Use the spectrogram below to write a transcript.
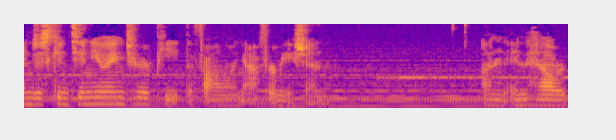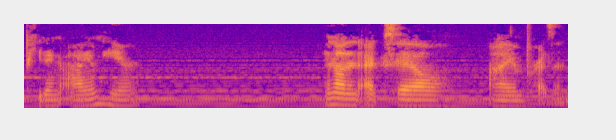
and just continuing to repeat the following affirmation. On an inhale, repeating, I am here. And on an exhale, I am present.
